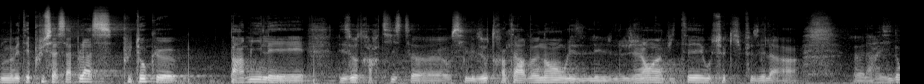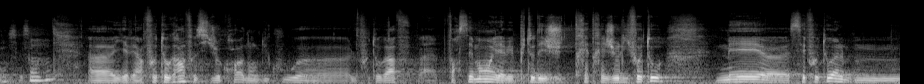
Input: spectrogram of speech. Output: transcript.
me mettais plus à sa place plutôt que parmi les, les autres artistes, aussi les autres intervenants ou les, les, gens invités ou ceux qui faisaient la, la résidence, c'est ça. Mhm. Euh, il y avait un photographe aussi, je crois. Donc du coup, euh, le photographe, bah, forcément, il avait plutôt des très très jolies photos, mais ces photos, mm,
